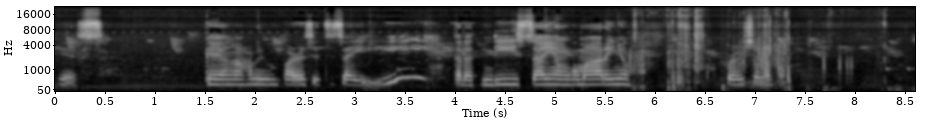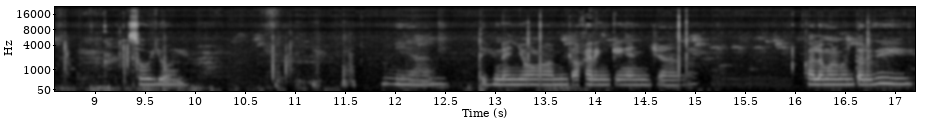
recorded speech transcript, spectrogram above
Yes. Kaya nga kami yung sa say, talat hindi sayang kumari nyo. Person na to. So, yun. Ayan. Tignan nyo ang aming kakiringkingan dyan. Kala mo naman talaga eh.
